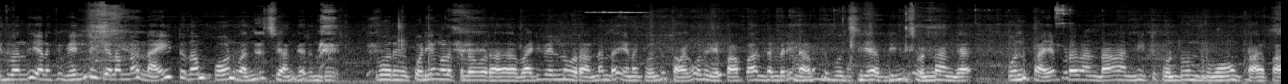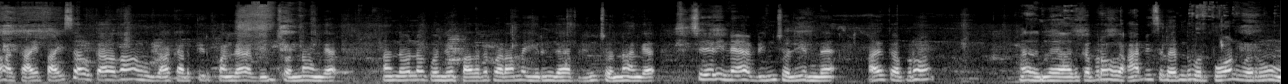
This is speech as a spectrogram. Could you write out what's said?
இது வந்து எனக்கு வெள்ளிக்கிழமை நைட்டு தான் ஃபோன் வந்துச்சு அங்கேருந்து. ஒரு கொடியங்குளத்தில் ஒரு வடிவேல்னு ஒரு அண்ணன் தான் எனக்கு வந்து தகவல் பாப்பா அந்த மாதிரி நடந்து போச்சு அப்படின்னு சொன்னாங்க. ஒன்றும் பயப்பட வேண்டாம் அன்னிட்டு கொண்டு வந்துடுவோம் பைசாவுக்காக தான் கடத்தியிருப்பாங்க அப்படின்னு சொன்னாங்க. அந்த ஒன்று கொஞ்சம் பதறப்படாமல் இருங்க அப்படின்னு சொன்னாங்க. சரிண்ணே அப்படின்னு சொல்லியிருந்தேன். அதுக்கப்புறம் அது அதுக்கப்புறம் ஆஃபீஸிலேருந்து ஒரு ஃபோன் வரும்.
